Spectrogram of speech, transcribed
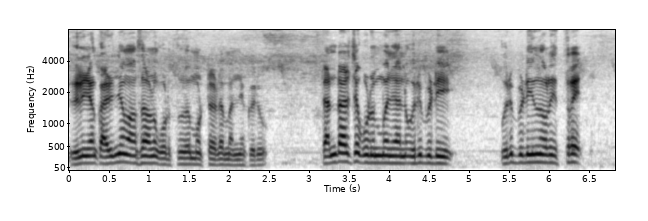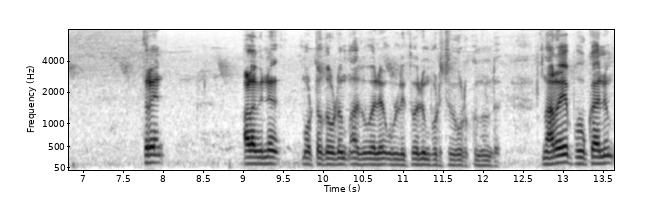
ഇതിന് ഞാൻ കഴിഞ്ഞ മാസമാണ് കൊടുത്തത് മുട്ടയുടെ മഞ്ഞക്കരു രണ്ടാഴ്ച കൂടുമ്പോൾ ഞാൻ ഒരു പിടി ഒരു പിടി എന്ന് പറഞ്ഞാൽ ഇത്രയും ഇത്രയും അളവിന് മുട്ടത്തോടും അതുപോലെ ഉള്ളിത്തോലും പൊടിച്ച് കൊടുക്കുന്നുണ്ട്. നിറയെ പൂക്കാനും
